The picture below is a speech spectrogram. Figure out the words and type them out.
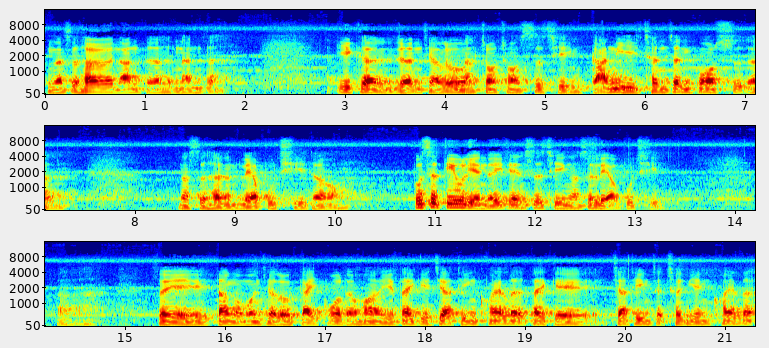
那是很难得很难得。一个人假如做错事情，敢于承认过失啊，那是很了不起的哦，不是丢脸的一件事情啊，是了不起啊。所以，当我们假如改过的话，也带给家庭快乐，带给家庭的成员快乐，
